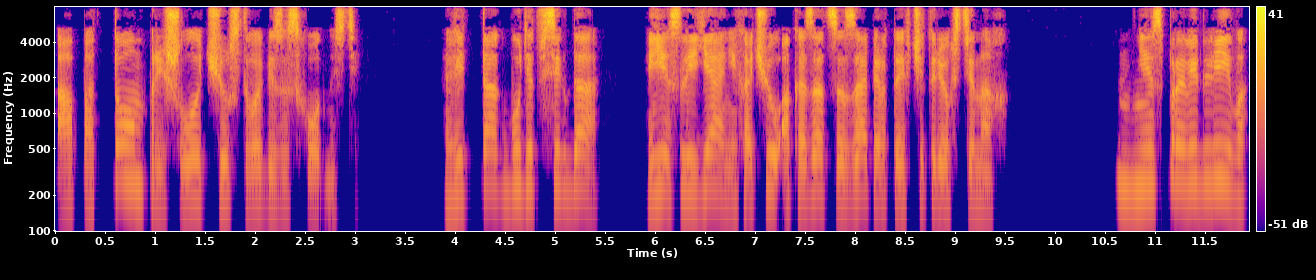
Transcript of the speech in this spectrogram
А потом пришло чувство безысходности. Ведь так будет всегда, если я не хочу оказаться запертой в четырех стенах. «Несправедливо»,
